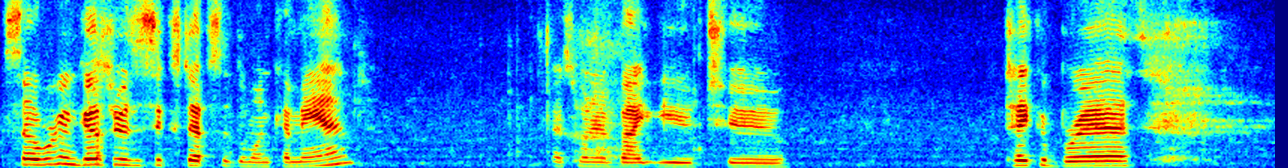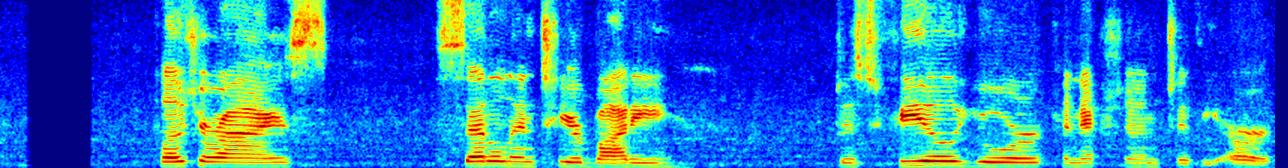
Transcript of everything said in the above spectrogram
So we're going to go through the six steps of the one command. I just want to invite you to take a breath, close your eyes, settle into your body. Just feel your connection to the earth.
